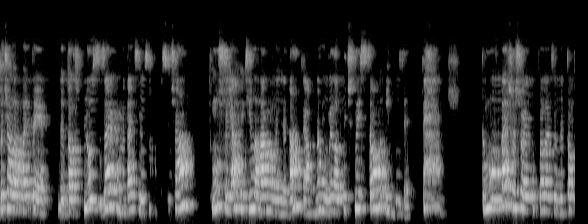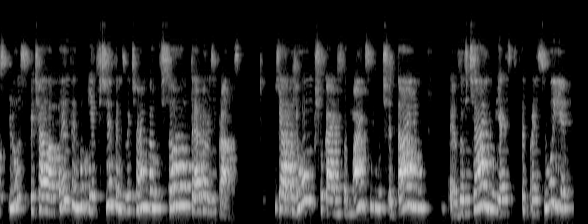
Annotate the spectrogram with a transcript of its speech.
почала пити Detox Plus за рекомендацією цього писача, тому що я хотіла гарно виглядати, а вона говорила, почни з цього і буде. Тому перше, що я купила, це Detox Plus, почала пити. Ну, як вчитель, звичайно, все треба розібратися. Я п'ю, шукаю інформацію, читаю, е, вивчаю, як це працює.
